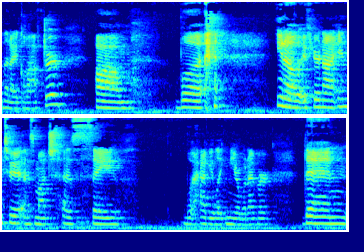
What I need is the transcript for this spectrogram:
that I go after. Um, but, you know, if you're not into it as much as say, what have you, like me or whatever, then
